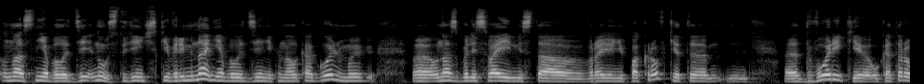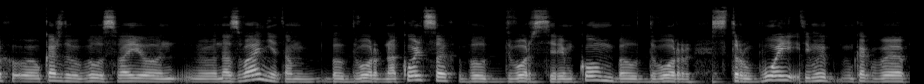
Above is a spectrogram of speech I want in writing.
у нас не было, де... ну, студенческие времена, не было денег на алкоголь, мы, у нас были свои места в районе Покровки, это дворики, у которых у каждого было свое название, там был двор на кольцах, был двор с теремком, был двор с трубой, и мы как бы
